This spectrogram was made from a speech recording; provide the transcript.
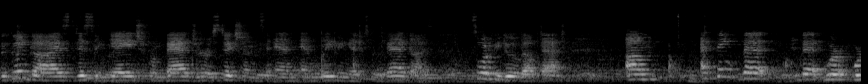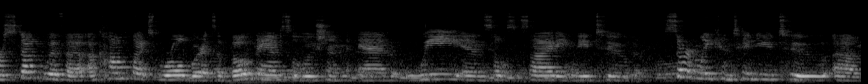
the good guys disengage from bad jurisdictions and, and leaving it to the bad guys. So what do we do about that? Um, I think that that we're, we're stuck with a, a, complex world where it's a both-and solution, and we in civil society need to certainly continue to um,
